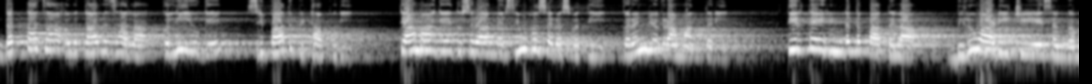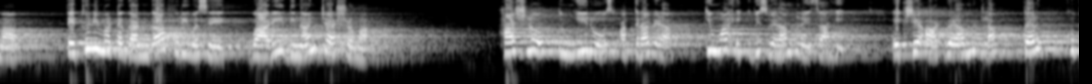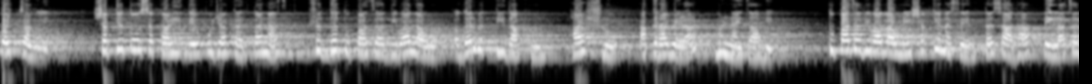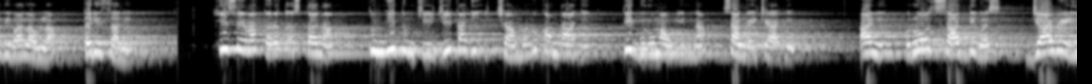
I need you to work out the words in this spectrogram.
दत्ताचा अवतार झाला कलियुगे श्रीपाद पिठापुरी त्यामागे दुसरा नरसिंह सरस्वती करंज ग्रामांतरी. तीर्थे हिंडत पातला भिलुवाडीची ये संगमा. तेथुनी मठ गाणगापुरी वसे वारी दिनांच्या श्रमा. हा श्लोक तुम्ही रोज अकरा वेळा किंवा एकवीस वेळा म्हणायचा आहे. एकशे आठ वेळा म्हटला तर खूपच चांगले. शक्यतो सकाळी देवपूजा करतानाच शुद्ध तुपाचा दिवा लावून अगरबत्ती दाखवून हा श्लोक अकरा वेळा म्हणायचा आहे. तुपाचा दिवा लावणे शक्य नसेल तर साधा तेलाचा दिवा लावला तरी चालेल. ही सेवा करत असताना तुम्ही तुमची जी काही इच्छा मनोकामना आहे ती गुरुमाऊलींना सांगायची आहे. आणि रोज सात दिवस ज्यावेळी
